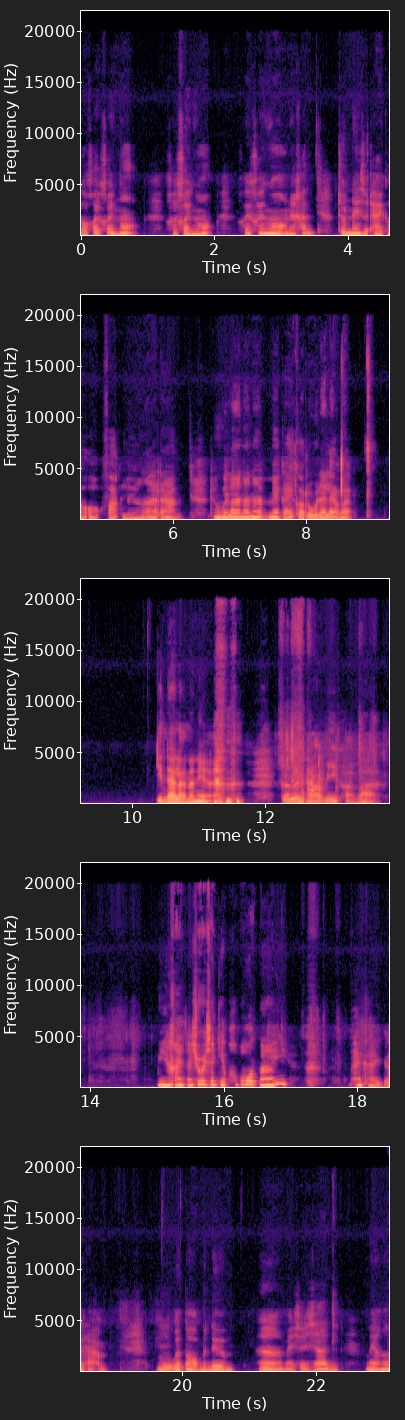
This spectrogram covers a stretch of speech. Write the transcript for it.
ก็ค่อยๆงอก ค่อยๆงอก ค่อยๆงอกนะคะ จนในสุดท้ายก็ออกฝักเหลืองอาราม ถึงเวลานั้นน่ะแม่ไก่ก็รู้ได้แล้วว่า กินได้แล้วนะเนี่ย ก็เลยถามอีกค่ะว่า มีใครจะช่วยฉันเก็บข้าวโพดไหมแม่ไก่ก็ถาม หมูก็ตอบเหมือนเดิม อ่าไม่ใช่ฉัน แมวก็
